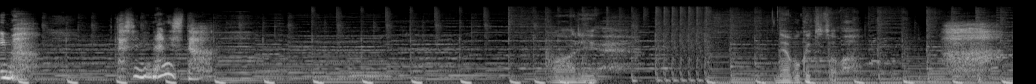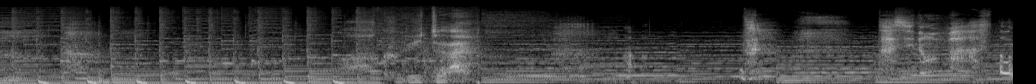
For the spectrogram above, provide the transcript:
今私に何した？周り寝ぼけてたわ。あ 首痛い。私のファースト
